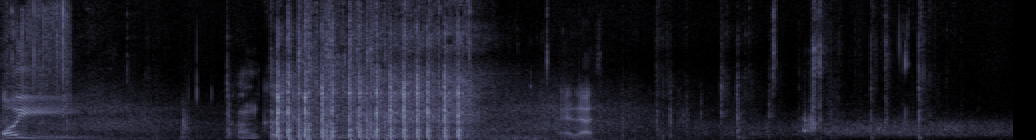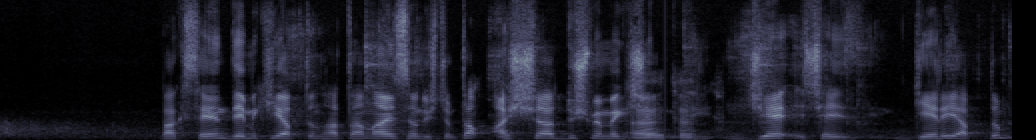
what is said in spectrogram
Oy! Kanka Helal. Bak senin deminki yaptığın hatanın aynısına düştüm. Tam aşağı düşmemek için Evet, evet. C şey geri yaptım.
